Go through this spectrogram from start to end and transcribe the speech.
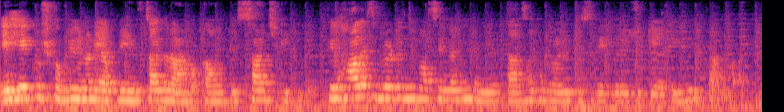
ਇਹ ਖੁਸ਼ਖਬਰੀ ਉਹਨਾਂ ਨੇ ਆਪਣੇ ਇੰਸਟਾਗ੍ਰam ਅਕਾਊਂਟ ਤੇ ਸਾਂਝੀ ਕੀਤੀ ਹੈ। ਫਿਲਹਾਲ ਇਸ ਬੁਲੇਟਿਨ ਦੇ ਪਾਸੇ ਨਹੀਂ ਨਵੀਂ ਤਾਜ਼ਾ ਖਬਰਾਂ ਲਈ ਤੁਸੀਂ ਦੇਖਦੇ ਰਹੋ ਚੁੱਕਿਆ ਟੀਵੀ ਧੰਨਵਾਦ।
